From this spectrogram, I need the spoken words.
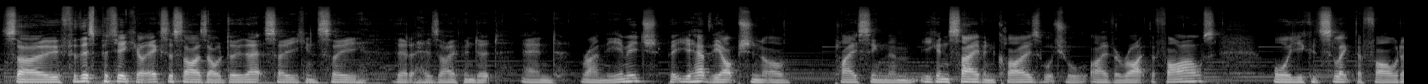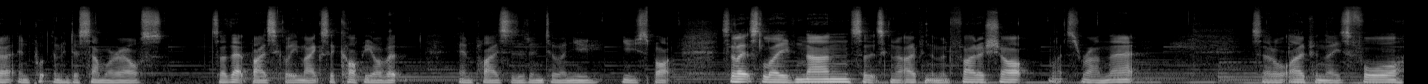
So for this particular exercise, I'll do that so you can see that it has opened it and run the image. But you have the option of placing them. You can save and close, which will overwrite the files, or you could select a folder and put them into somewhere else. So that basically makes a copy of it and places it into a new new spot. So let's leave none, so that's going to open them in Photoshop. Let's run that. So it'll open these four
